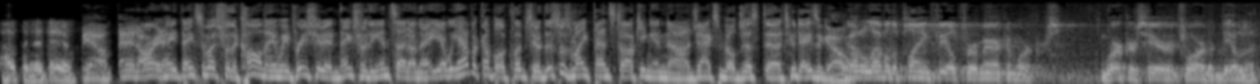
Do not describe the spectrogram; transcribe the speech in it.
hoping to do. Yeah. Ed, all right. Hey, thanks so much for the call, man. We appreciate it. And thanks for the insight on that. Yeah, we have a couple of clips here. This was Mike Pence talking in uh, Jacksonville just uh, two days ago. We've got to level the playing field for American workers. Workers here in Florida to be able to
